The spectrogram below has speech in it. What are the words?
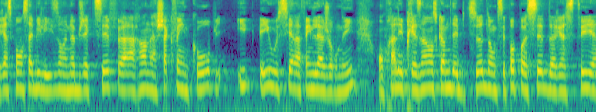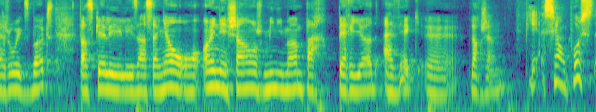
responsabilise. Ils ont un objectif à rendre à chaque fin de cours, et, aussi à la fin de la journée. On prend les présences comme d'habitude, donc c'est pas possible de rester à jouer Xbox parce que les enseignants ont un échange minimum par période avec leurs jeunes. Puis si on pousse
